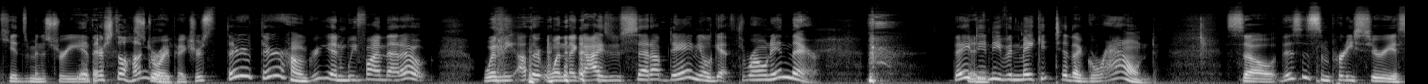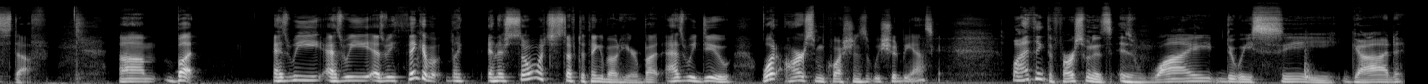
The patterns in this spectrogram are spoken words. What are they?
kids ministry Yeah, they're still hungry. story pictures they're they're hungry and we find that out when the other when the guys who set up Daniel get thrown in there they didn't even make it to the ground So this is some pretty serious stuff. Um, but as we as we as we think about like and there's so much stuff to think about here but as we do what are some questions that we should be asking Well, I think the first one is is why do we see God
